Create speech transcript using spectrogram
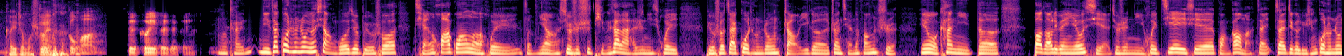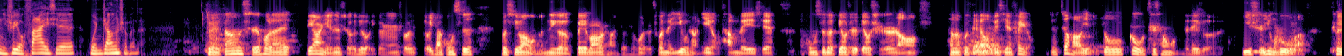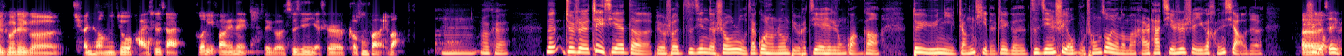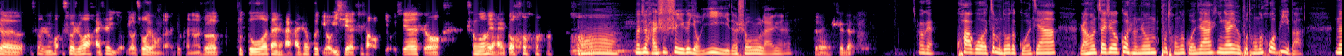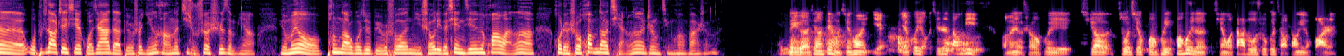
可以这么说？对，够花了。对，可以，可以，可以，可以。OK，你在过程中有想过，就比如说钱花光了会怎么样？就是是停下来，还是你会，比如说在过程中找一个赚钱的方式？因为我看你的报道里边也有写，就是你会接一些广告嘛，在在这个旅行过程中，你是有发一些文章什么的。对，当时后来第二年的时候，就有一个人说，有一家公司说希望我们那个背包上，就是或者穿的衣服上也有他们的一些。公司的标志标识，然后他们会给到我们一些费用，就正好也都够支撑我们的这个衣食用度吧。所以说这个全程就还是在合理范围内，这个资金也是可控范围吧。嗯，OK，那就是这些的，比如说资金的收入，在过程中，比如说接一些这种广告，对于你整体的这个资金是有补充作用的吗？还是它其实是一个很小的？呃，这个说实话，说实话还是有有作用的，就可能说不多，但是还还是会有一些，至少有一些时候生活费还是够。哦，那就还是是一个有意义的收入来源。对，是的。OK，跨过这么多的国家，然后在这个过程中，不同的国家应该有不同的货币吧？那我不知道这些国家的，比如说银行的基础设施怎么样。有没有碰到过？就比如说你手里的现金花完了，或者说换不到钱了这种情况发生？那个像这种情况也也会有。其实当地我们有时候会需要做一些换汇，换汇的钱我大多数会找当地的华人，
